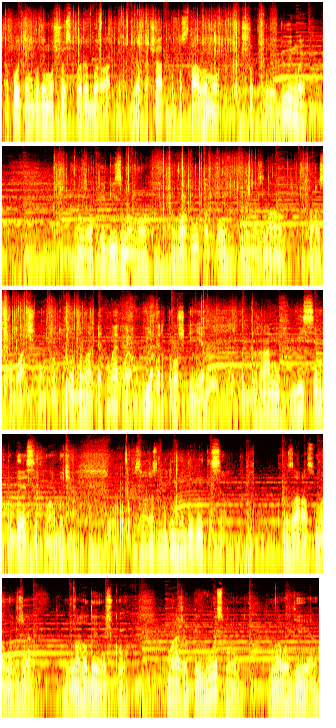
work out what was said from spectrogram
А потім будемо щось перебирати. Для початку поставимо 4 дюйми. От, і візьмемо вагу таку, ну, не знаю, зараз побачимо. Тут глибина 5 метрів, вітер трошки є, грамів 8-10, мабуть. Зараз будемо дивитися. Зараз в мене вже на годиночку майже пів восьмої, на воді я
